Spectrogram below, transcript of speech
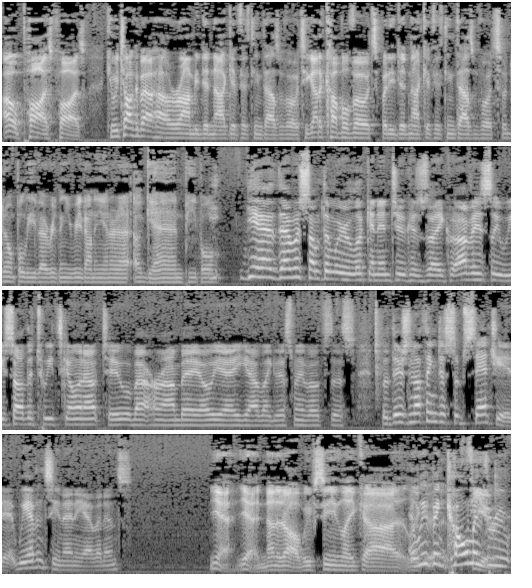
Oh, pause, pause. Can we talk about how Harambe did not get 15,000 votes? He got a couple votes, but he did not get 15,000 votes. So don't believe everything you read on the internet again, people. Yeah, that was something we were looking into because, like, obviously we saw the tweets going out too about Harambe. Oh yeah, he got like this many votes, this, but there's nothing to substantiate it. We haven't seen any evidence. Yeah, yeah, none at all. We've seen like, uh, and we've been combing through,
